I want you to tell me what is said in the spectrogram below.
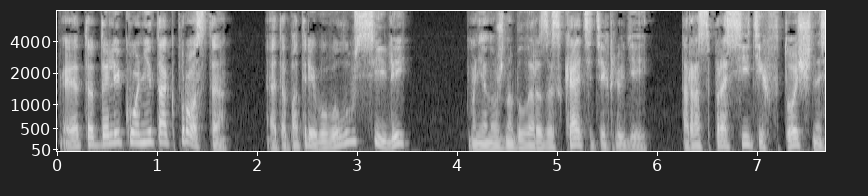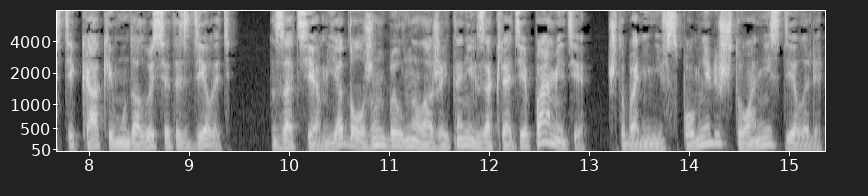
«Это далеко не так просто. Это потребовало усилий. Мне нужно было разыскать этих людей, расспросить их в точности, как им удалось это сделать. Затем я должен был наложить на них заклятие памяти, чтобы они не вспомнили, что они сделали.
